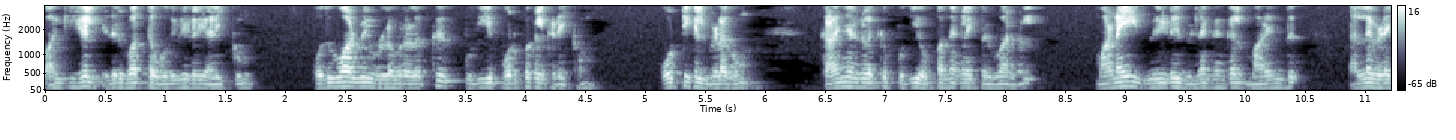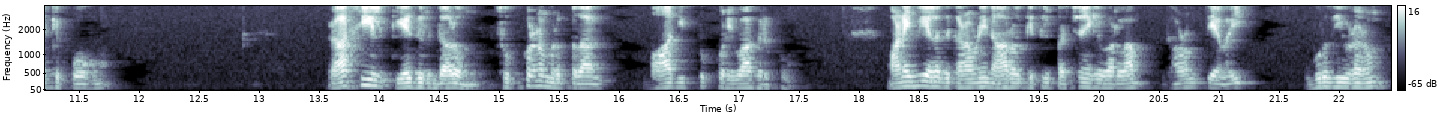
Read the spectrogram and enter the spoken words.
வங்கிகள் எதிர்பார்த்த உதவிகளை அளிக்கும். பொது வாழ்வில் உள்ளவர்களுக்கு புதிய பொறுப்புகள் கிடைக்கும். போட்டிகள் விலகும். கலைஞர்களுக்கு புதிய ஒப்பந்தங்களை பெறுவார்கள். மனை வீடு விலங்கங்கள் மறைந்து நல்ல விலைக்கு போகும். ராசியில் கேது இருந்தாலும் சுக்கிரனும் இருப்பதால் பாதிப்பு குறைவாக இருக்கும். மனைவி அல்லது கணவனின் ஆரோக்கியத்தில் பிரச்சனைகள் வரலாம். கவனம் தேவை. உறுதியுடனும்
